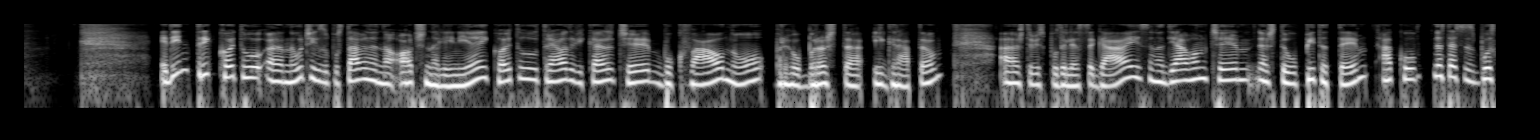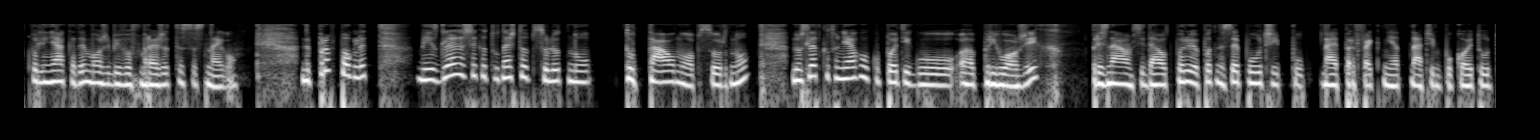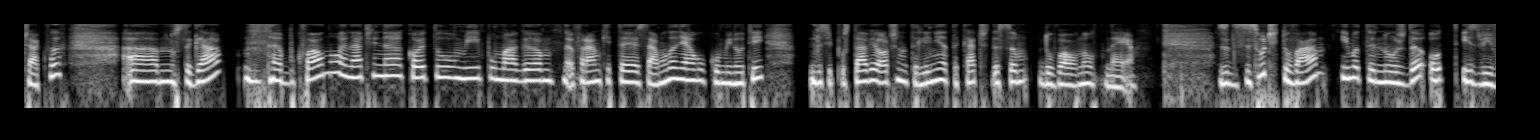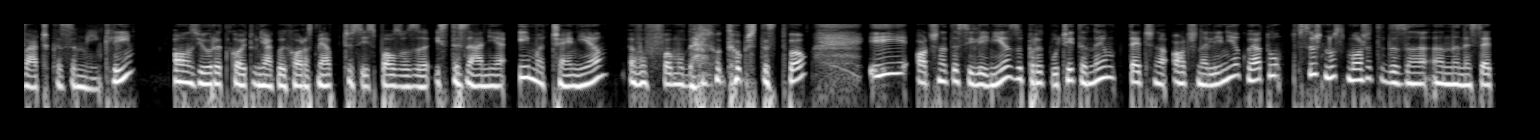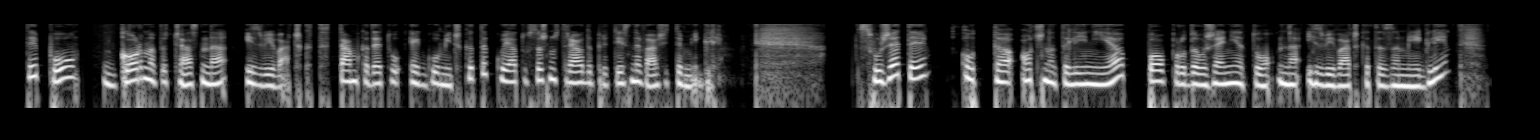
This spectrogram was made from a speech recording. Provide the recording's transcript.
Един трик, който а, научих за поставяне на очна линия и който трябва да ви кажа, че буквално преобръща играта, а, ще ви споделя сега и се надявам, че ще опитате, ако не сте се сблъсквали някъде, може би в мрежата с него. На пръв поглед ми изглеждаше като нещо абсолютно тотално абсурдно, но след като няколко пъти го а, приложих, признавам си, да, от първия път не се получи по най-перфектният начин, по който очаквах. А, но сега буквално е начина, който ми помага в рамките само на няколко минути да си поставя очната линия така, че да съм доволна от нея. За да се случи това, имате нужда от извивачка за микли, онзи уред, който някои хора смятат, че се използва за изтезания и мъчения, в модерното общество и очната си линия за предпочитане течна очна линия, която всъщност можете да нанесете по горната част на извивачката. Там, където е гумичката, която всъщност трябва да притисне вашите мигли. Сложете от очната линия по продължението на извивачката за мигли,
